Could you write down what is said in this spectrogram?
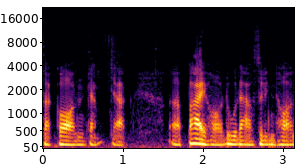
สหกรณ์จากจากเอ่อป้ายหอดูดาวสิรินทร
